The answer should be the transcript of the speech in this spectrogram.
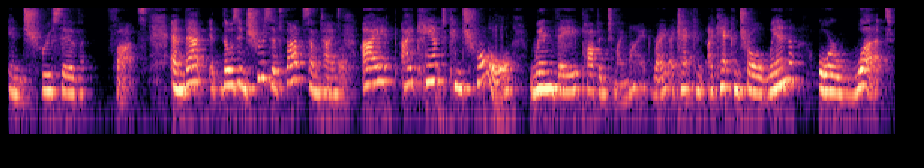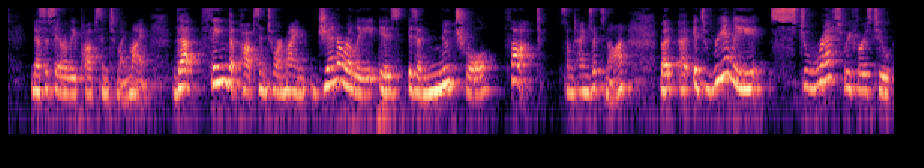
intrusive thoughts. And that those intrusive thoughts sometimes I I can't control when they pop into my mind, right? I can't I can't control when or what necessarily pops into my mind. That thing that pops into our mind generally is is a neutral thought. Sometimes it's not, but uh, it's really stress refers to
